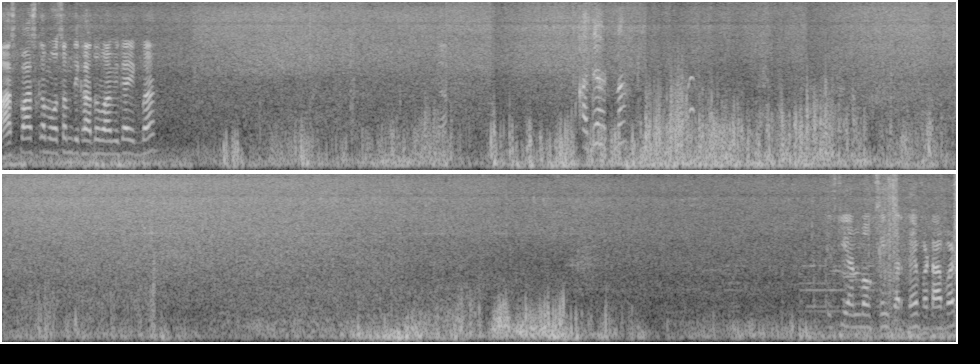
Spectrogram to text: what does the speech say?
आसपास का मौसम दिखा दो वामिका एक बार। आधे हटना इसकी अनबॉक्सिंग करते हैं फटाफट।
